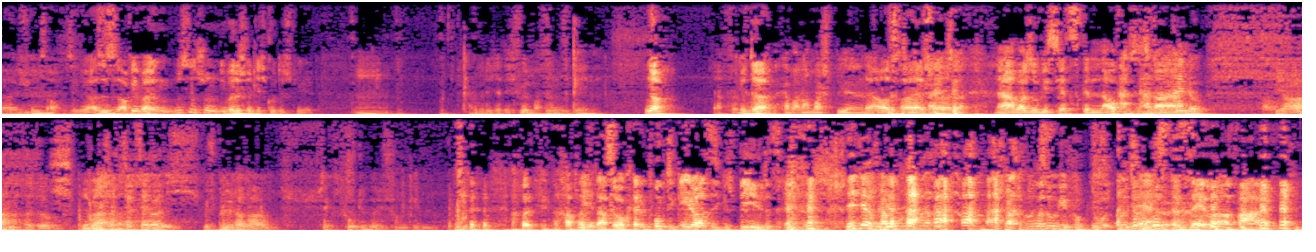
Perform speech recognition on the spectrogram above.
Ja, ich finde es auch. ein- Also es ist auf jeden Fall, ein- es ist schon ein überdurchschnittlich gutes Spiel. Dann würde ich, ich würde mal fünf gehen. Ja, Ja, fünf. Bitte. Kann man nochmal spielen. Der Ausreißer. Na, aber so wie es jetzt gelaufen ist, Hast du war. Ja, also ich Prima. habe es jetzt selber nicht gespielt, aber sechs Punkte würde ich schon geben. aber, da darfst du auch keine Punkte gehen, du hast nicht gespielt. Das, Nee, Ich habe gut zugeguckt. Du, du musst das selber erfahren.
